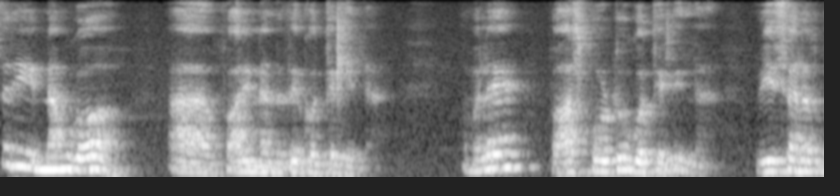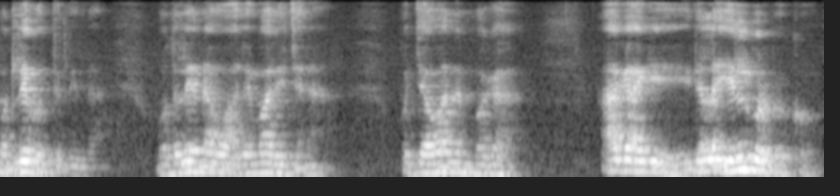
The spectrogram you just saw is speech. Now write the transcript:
ಸರಿ, ನಮಗೂ ಫಾರಿನ್ ಅನ್ನೋದೇ ಗೊತ್ತಿರಲಿಲ್ಲ. ಆಮೇಲೆ ಪಾಸ್ಪೋರ್ಟು ಗೊತ್ತಿರಲಿಲ್ಲ. ವೀಸಾ ಅನ್ನೋದು ಮೊದಲೇ ಗೊತ್ತಿರಲಿಲ್ಲ. ಮೊದಲೇ ನಾವು ಅಲೆಮಾರಿ ಜನ, ಜವಾನನ ಮಗ. ಹಾಗಾಗಿ ಇದೆಲ್ಲ ಎಲ್ಲಿ ಬರಬೇಕು?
